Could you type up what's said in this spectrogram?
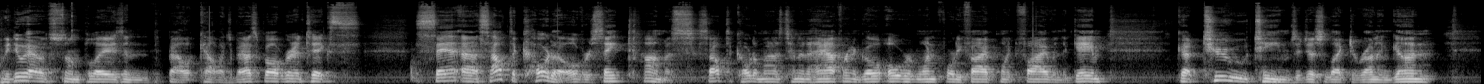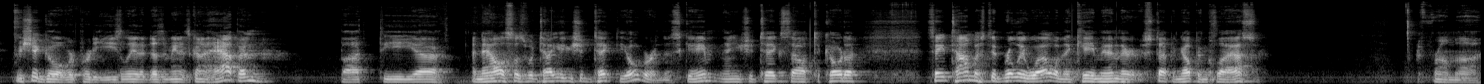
We do have some plays in college basketball. We're going to take uh, South Dakota over St. Thomas. South Dakota minus 10.5. We're going to go over 145.5 in the game. Got two teams that just like to run and gun. We should go over pretty easily. That doesn't mean it's going to happen, but the uh, analysis would tell you you should take the over in this game, and you should take South Dakota. St. Thomas did really well when they came in. They're stepping up in class from uh,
